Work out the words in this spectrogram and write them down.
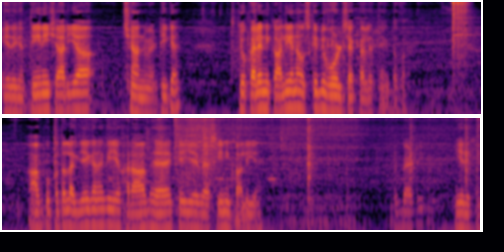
ये देखें तीन इशारिया छियानवे ठीक है? तो जो पहले निकाली है ना उसके भी वोल्ट चेक कर लेते हैं एक दफ़ा। आपको पता लग जाएगा ना कि ये ख़राब है कि ये वैसी ही निकाली है। बैटरी ये देखें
